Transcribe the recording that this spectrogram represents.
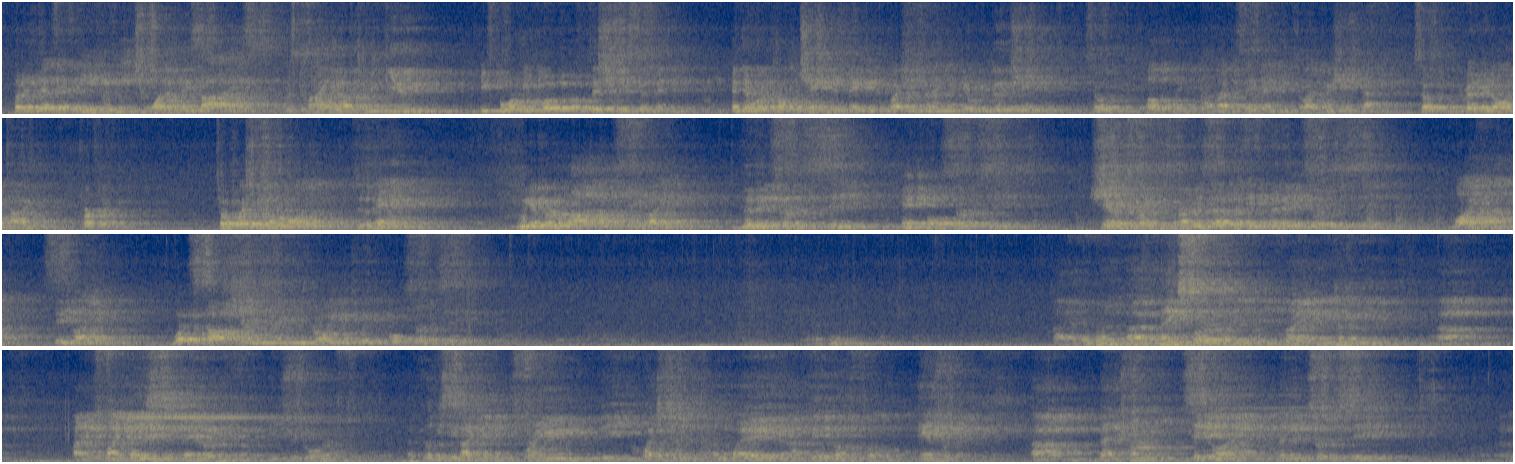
But a designee from each one of these sides was kind enough to review before we, quote, officially submitted. And there were a couple changes made to the questions, and I think they were good changes. So publicly, I'd like to say thank you, so I appreciate that. So, you ready to go on time? Perfect. So question number one to the panel. We have heard a lot about the city light, limited services city, and full service cities. Sharon Springs is currently set up as a limited services city. Why not city lighting? What stops Sharon Springs from growing into a full service city? Hi, everyone. Uh, thanks for inviting me to come here. Uh, my name's Mike Mason, mayor of Peachtree Corners. Let me see if I can frame the question in a way that I feel comfortable answering it. Um, that term, city light, limited service city,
